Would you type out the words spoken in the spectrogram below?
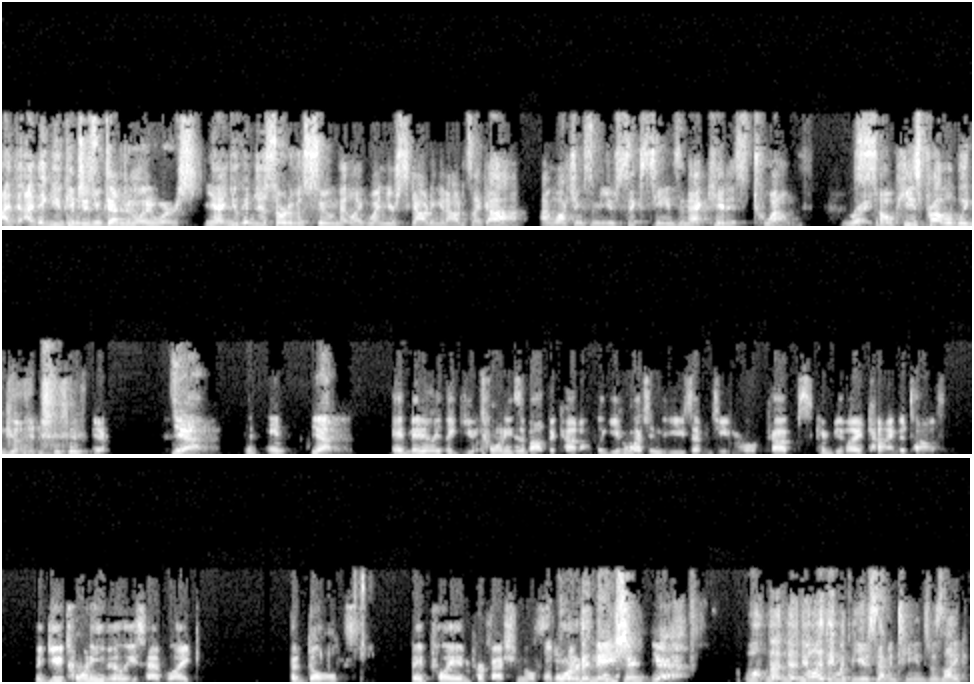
I, th- I think you can, which is you can, definitely worse. yeah, you can just sort of assume that like when you're scouting it out, it's like, ah, I'm watching some U16s and that kid is 12. right. So he's probably good. Yeah, And, and yeah. admittedly, like U twenty is about the cutoff. Like even watching the U seventeen World Cups can be like kind of tough. Like U twenty, at least have like adults. They play in professional like, yeah. Well, the, the, the only thing with the U17s was like,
